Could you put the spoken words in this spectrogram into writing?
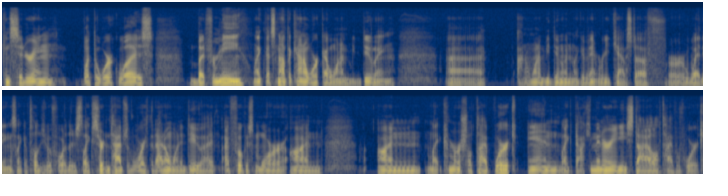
considering what the work was. But for me, like that's not the kind of work I want to be doing. Uh, I don't want to be doing like event recap stuff or weddings. Like I've told you before, there's like certain types of work that I don't want to do. I, I focus more on on like commercial type work and like documentary style type of work.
